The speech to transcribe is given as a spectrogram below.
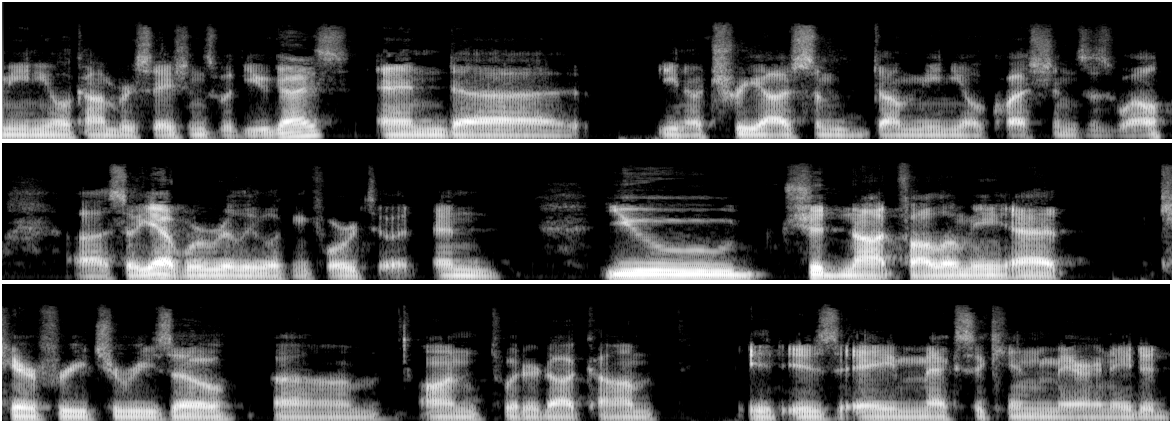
menial conversations with you guys and uh you know triage some dumb menial questions as well uh so yeah we're really looking forward to it and you should not follow me at carefree chorizo um on twitter.com it is a Mexican marinated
